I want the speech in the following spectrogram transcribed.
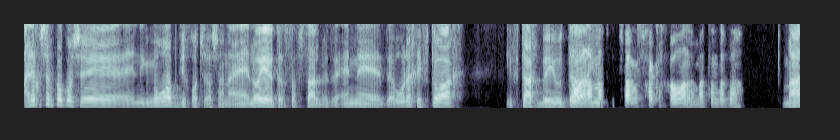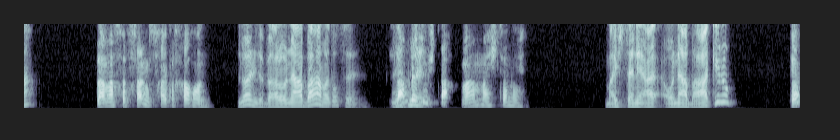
אני חושב קודם כל שנגמרו הבדיחות של השנה, אה, לא יהיה יותר ספסל וזה, אין... אה, זה, הוא הולך לפתוח, יפתח ביוטה... לא, למה הספסל משחק אחרון? על מה אתה מדבר? מה? למה הספסל משחק אחרון? לא, אני מדבר על עונה הבאה, מה אתה רוצה? למה אומר, שיפתח? מה ישתנה? מה ישתנה, העונה הבאה כאילו? כן.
